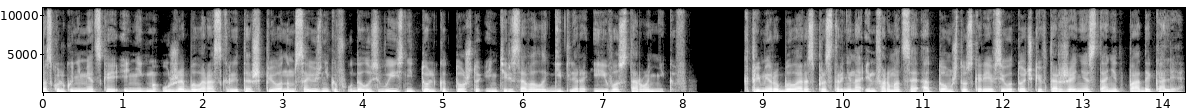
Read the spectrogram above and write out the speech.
Поскольку немецкая «Энигма» уже была раскрыта, шпионам союзников удалось выяснить только то, что интересовало Гитлера и его сторонников. К примеру, была распространена информация о том, что, скорее всего, точкой вторжения станет Па-де-Кале.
